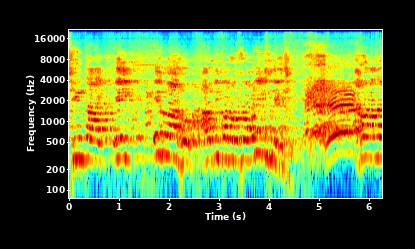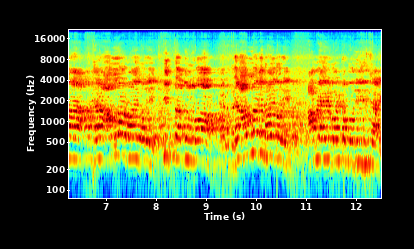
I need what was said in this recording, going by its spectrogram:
ছিনতাই এই, এগুলো আর হোক, আমরা তিপ্পান্ন বছর অনেক কিছু দেখেছি। এখন আমরা যারা আল্লাহর ভয় করে, ইত্তাকুল্লাহ, যারা আল্লাহকে ভয় করে, আমরা এরকম একটা প্রতিনিধি চাই।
